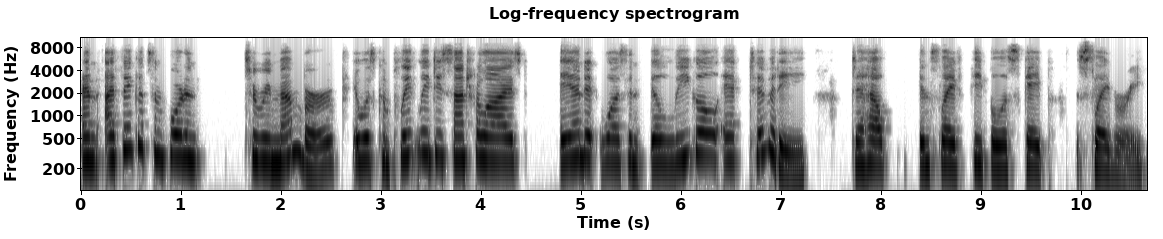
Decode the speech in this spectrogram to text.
And I think it's important to remember it was completely decentralized and it was an illegal activity to help enslaved people escape slavery.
